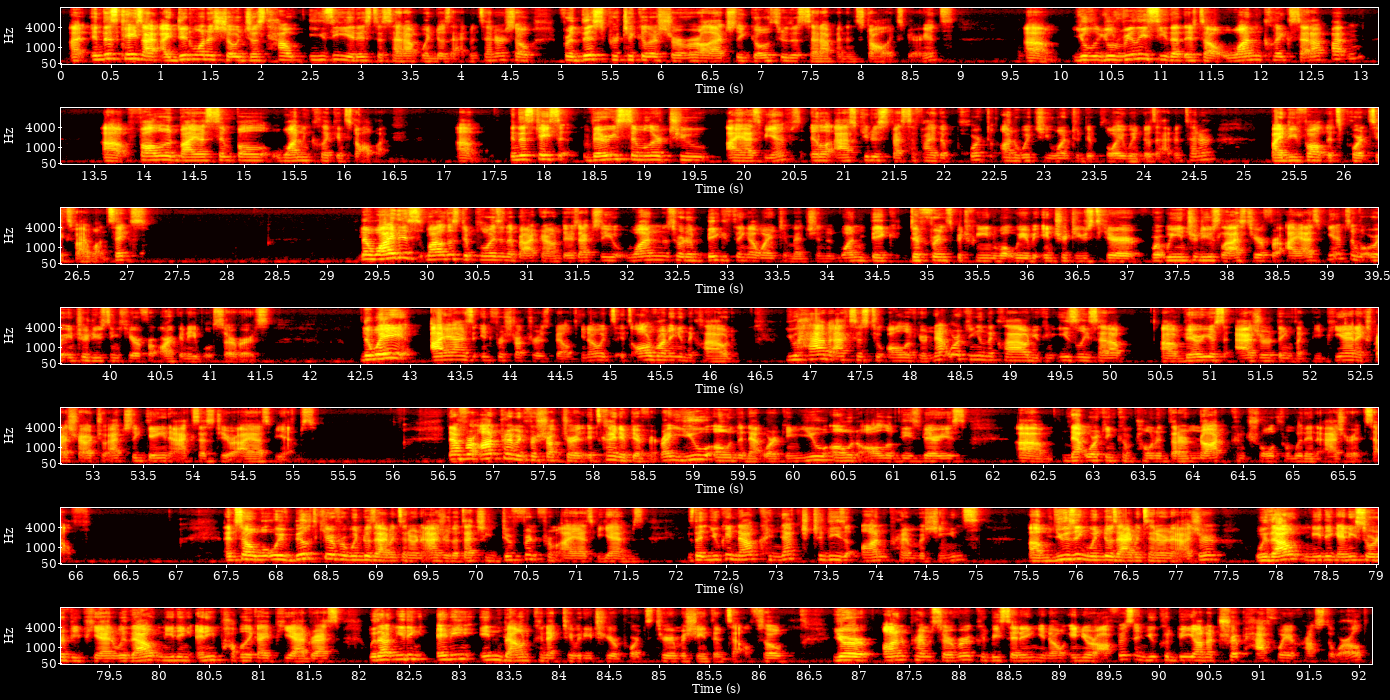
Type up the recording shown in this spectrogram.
Uh, in this case, I, I did want to show just how easy it is to set up Windows Admin Center. So for this particular server, I'll actually go through the setup and install experience. Um, you'll, you'll really see that it's a one-click setup button uh, followed by a simple one-click install button. Um, in this case, very similar to IaaS VMs, it'll ask you to specify the port on which you want to deploy Windows Admin Center. By default, it's port 6516. Now, why this, while this deploys in the background, there's actually one sort of big thing I wanted to mention, one big difference between what we've introduced here, what we introduced last year for IaaS VMs and what we're introducing here for Arc-enabled servers. The way IaaS infrastructure is built, you know, it's, it's all running in the cloud you have access to all of your networking in the cloud. You can easily set up uh, various Azure things like VPN, ExpressRoute to actually gain access to your IaaS VMs. Now, for on-prem infrastructure, it's kind of different, right? You own the networking. You own all of these various um, networking components that are not controlled from within Azure itself. And so what we've built here for Windows Admin Center and Azure that's actually different from IaaS VMs is that you can now connect to these on-prem machines um, using Windows Admin Center in Azure without needing any sort of VPN, without needing any public IP address, without needing any inbound connectivity to your ports, to your machines themselves. So your on-prem server could be sitting, you know, in your office, and you could be on a trip halfway across the world.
